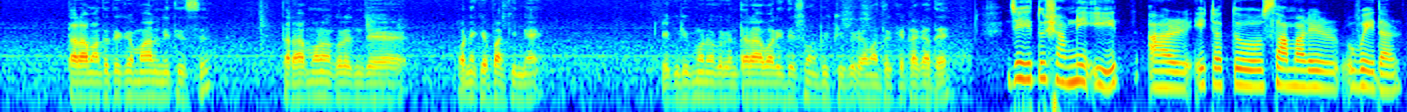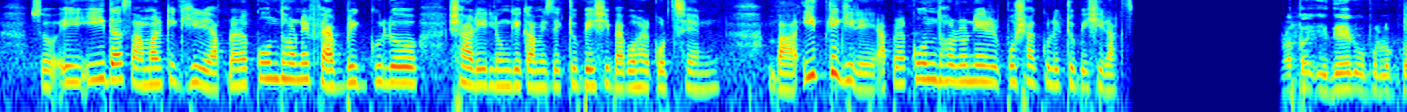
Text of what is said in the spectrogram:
তারা আমাদের থেকে মাল নিতেছে। তারা মনে করেন যে অনেকে বাকি নেয়। এগুলি মনে করেন তারা আবার ঈদের সময় বিক্রি করে আমাদেরকে টাকা দেয়। যেহেতু সামনে ঈদ, আর এটা তো সামারের ওয়েদার সো এই ঈদ আর সামারকে ঘিরে আপনারা কোন ধরনের ফ্যাব্রিকগুলো শাড়ি, লুঙ্গি, কামিজ একটু বেশি ব্যবহার করছেন? বা ঈদকে ঘিরে আপনারা কোন ধরনের পোশাকগুলো একটু বেশি রাখছেন? আমরা তো ঈদের উপলক্ষ,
